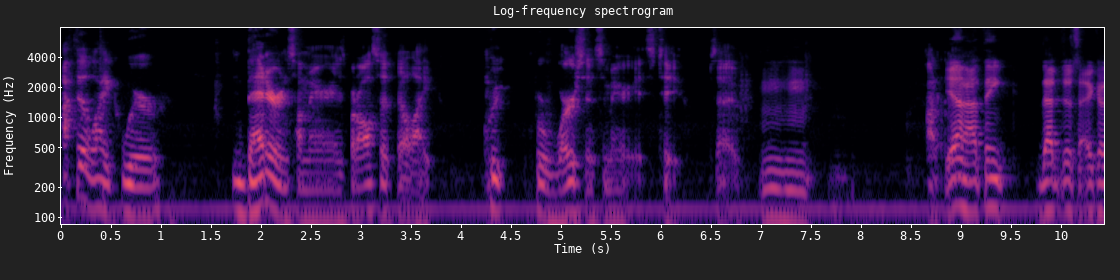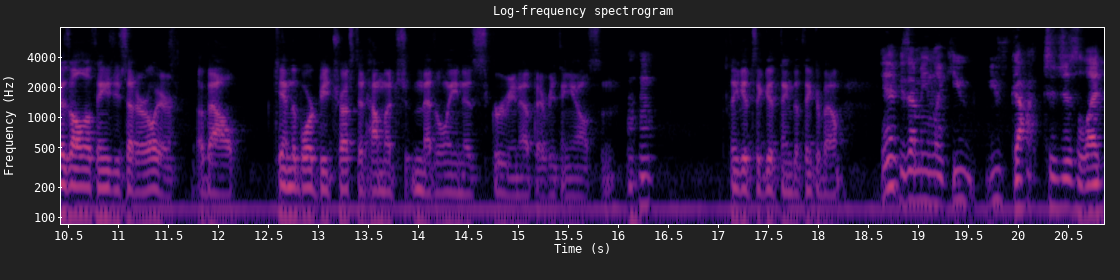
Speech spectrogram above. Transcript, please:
I feel like we're better in some areas, but I also feel like we, we're worse in some areas too. So hmm I don't know. Yeah, and I think that just echoes all the things you said earlier about can the board be trusted? How much meddling is screwing up everything else? And Mhm. I think it's a good thing to think about. Yeah, because I mean, like you, you've got to just let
